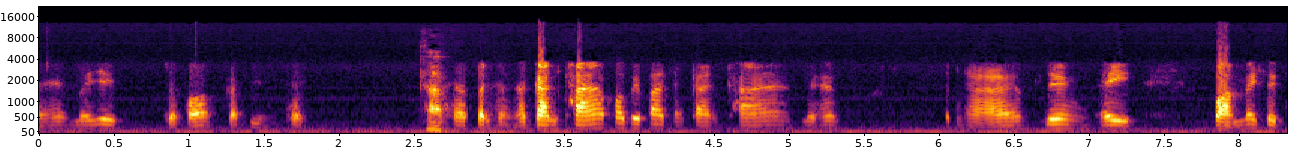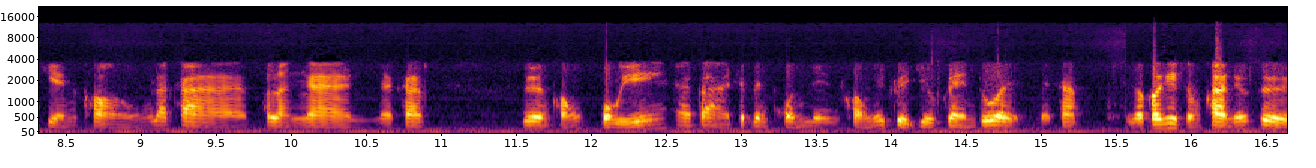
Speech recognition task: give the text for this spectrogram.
นะฮะไม่ใช่ เฉพาะกับยูเครนครับนะครับปัญหาการค้าข้อพิพาททางการค้านะครับ ปัญหาเรื่องไอ้ความไม่เสถียรของราคาพลังงานนะครับ เรื่องของปุ๋ยอะก็อาจจะเป็นผลหนึ่งของวิกฤตยูเครนด้วยนะครับ แล้วก็ที่สำคัญก็คือ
